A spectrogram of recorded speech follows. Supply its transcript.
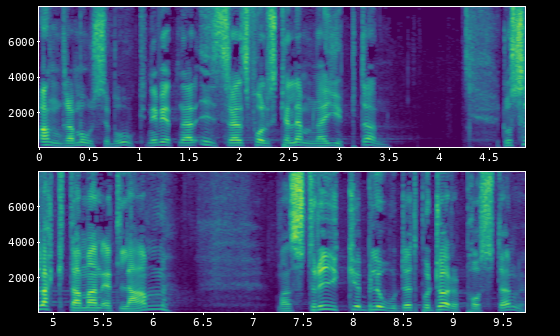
Andra Mosebok. Ni vet när Israels folk ska lämna Egypten. Då slaktar man ett lamm, man stryker blodet på dörrposten,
